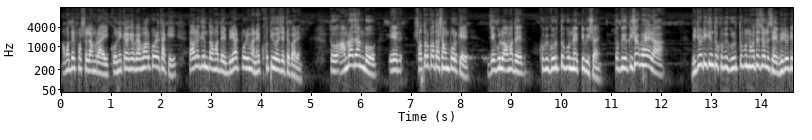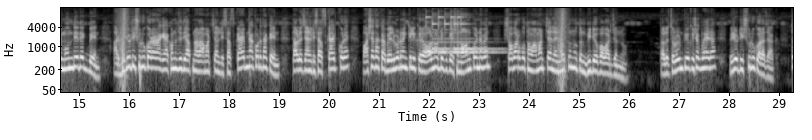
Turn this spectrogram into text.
আমাদের ফসলে আমরা এই কণিকাকে ব্যবহার করে থাকি, তাহলে কিন্তু আমাদের বিরাট পরিমাণে ক্ষতি হয়ে যেতে পারে। তো আমরা জানব এর সতর্কতা সম্পর্কে, যেগুলো আমাদের খুবই গুরুত্বপূর্ণ একটি বিষয়। তো প্রিয় কৃষক ভাইয়েরা ভিডিওটি কিন্তু খুবই গুরুত্বপূর্ণ হতে চলেছে, ভিডিওটি মন দিয়ে দেখবেন। আর ভিডিওটি শুরু করার আগে এখনও যদি আপনারা আমার চ্যানেলটি সাবস্ক্রাইব না করে থাকেন, তাহলে চ্যানেলটি সাবস্ক্রাইব করে পাশে থাকা বেল বাটনে ক্লিক করে অল নোটিফিকেশন অন করে নেবেন সবার প্রথম আমার চ্যানেলে নতুন নতুন ভিডিও পাওয়ার জন্য। তাহলে চলুন, প্রিয় কৃষক ভাইরা ভিডিওটি শুরু করা যাক। তো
